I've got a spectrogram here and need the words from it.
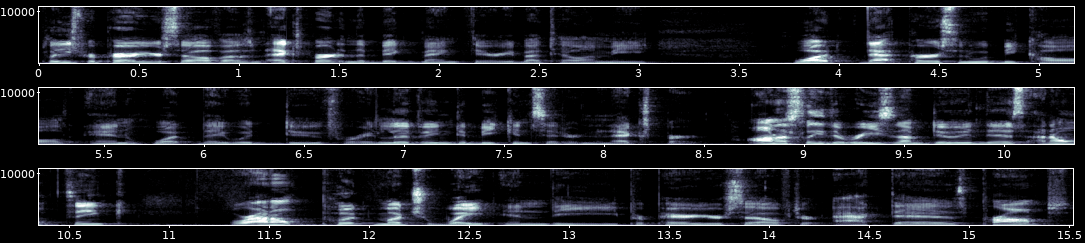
Please prepare yourself as an expert in the Big Bang Theory by telling me what that person would be called and what they would do for a living to be considered an expert. Honestly, the reason I'm doing this, I don't think or I don't put much weight in the prepare yourself to act as prompts.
